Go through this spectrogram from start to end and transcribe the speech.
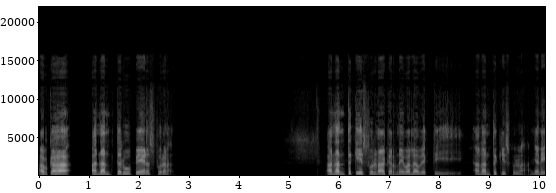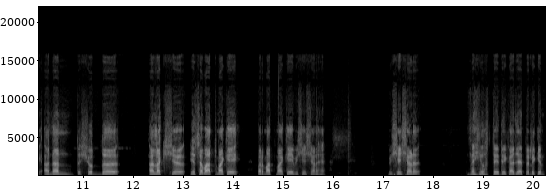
अब कहा, अनंत रूपेण स्फुरण। अनंत की स्फुरणा करने वाला व्यक्ति, अनंत की स्फुरणा, यानी अनंत, शुद्ध, अलक्ष्य, ये सब आत्मा के, परमात्मा के विशेषण है। विशेषण नहीं होते, देखा जाए तो लेकिन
